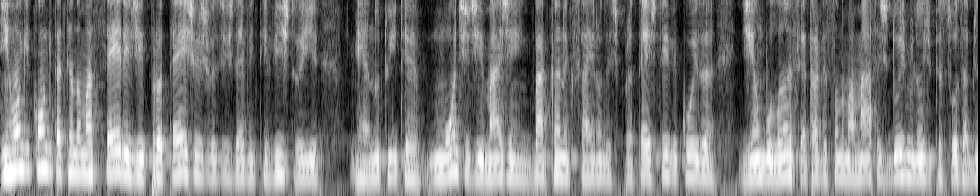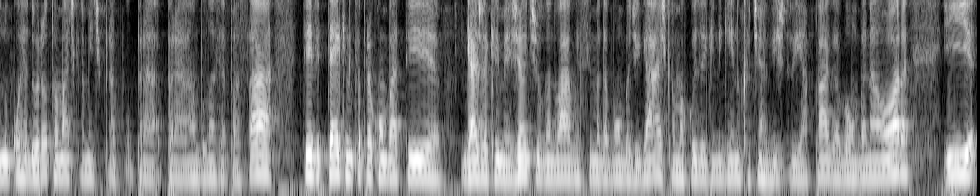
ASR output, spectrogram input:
Em Hong Kong está tendo uma série de protestos, vocês devem ter visto aí é, no Twitter um monte de imagem bacana que saíram desses protestos. Teve coisa de ambulância atravessando uma massa de 2 milhões de pessoas, abrindo um corredor automaticamente para a ambulância passar. Teve técnica para combater gás lacrimejante, jogando água em cima da bomba de gás, que é uma coisa que ninguém nunca tinha visto e apaga a bomba na hora. E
